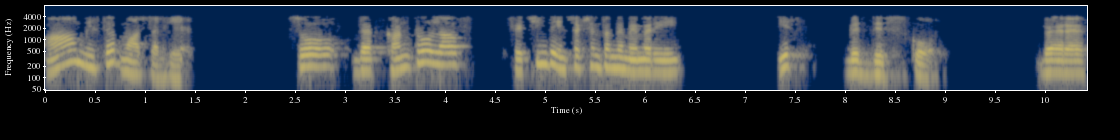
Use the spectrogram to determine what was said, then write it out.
ARM is the master here. So the control of fetching the instruction from the memory is with this core whereas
